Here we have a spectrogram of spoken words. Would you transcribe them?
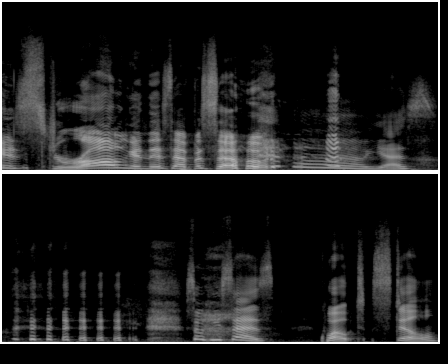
is strong in this episode. oh yes so he says quote still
